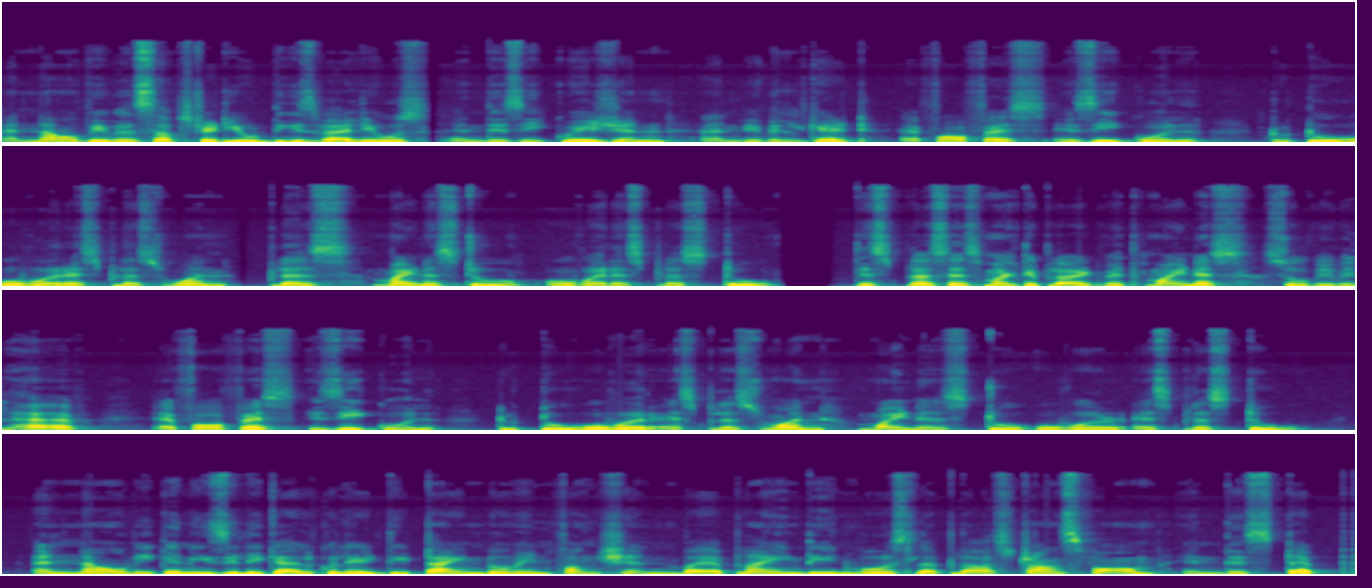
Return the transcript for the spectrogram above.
and now we will substitute these values in this equation and we will get f of s is equal to 2 over s plus 1 plus minus 2 over s plus 2. This plus is multiplied with minus so we will have f of s is equal to 2 over s plus 1 minus 2 over s plus 2. And now we can easily calculate the time domain function by applying the inverse Laplace transform in this step.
